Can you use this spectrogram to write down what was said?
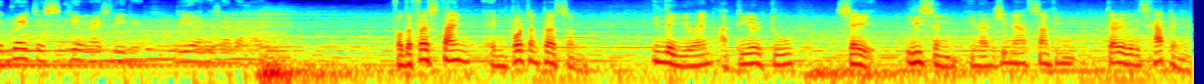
the greatest human rights leader the UN has ever had. For the first time, an important person in the UN appeared to say, listen, in Argentina something terrible is happening.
